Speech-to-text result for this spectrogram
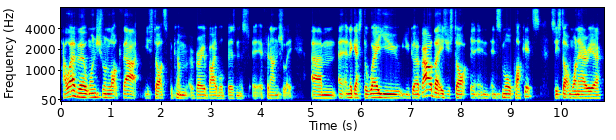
However, once you unlock that, you start to become a very viable business uh, financially. Um, and, and, I guess the way you you go about that is you start in, in, in, small pockets. So you start in one area,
